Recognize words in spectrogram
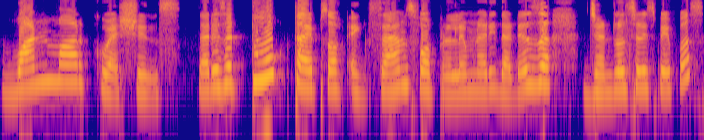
one mark questions. There is a two types of exams for preliminary. That is uh, general studies papers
